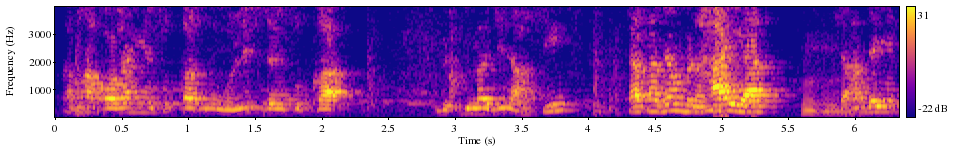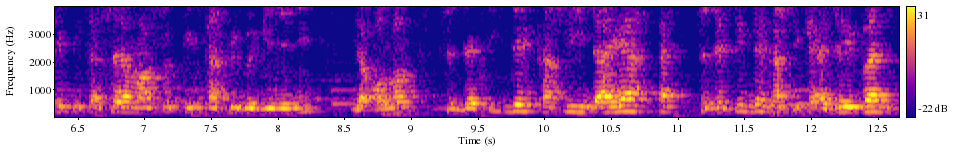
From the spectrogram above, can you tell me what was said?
karena orang yang suka nulis dan suka berimajinasi saya kadang berhayat. Seandainya ketika saya masukin kaki begini nih ya Allah sedetik deh kasih hidayah eh sedetik deh kasih keajaiban.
